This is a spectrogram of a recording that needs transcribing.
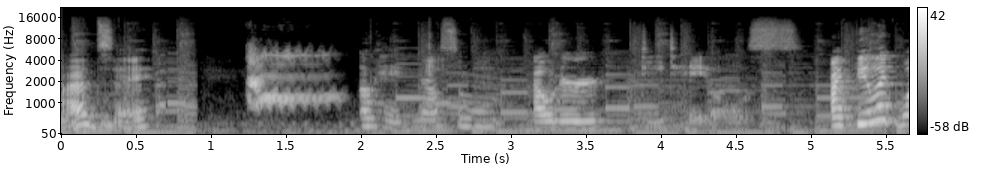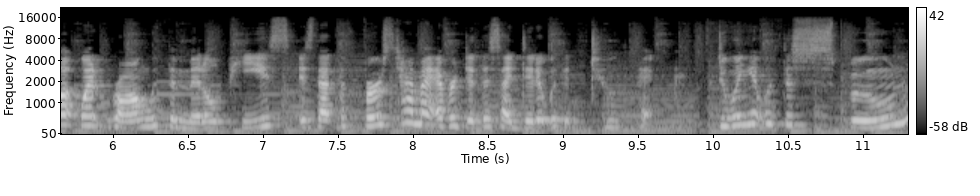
I would say. Okay, now some outer details. I feel like what went wrong with the middle piece is that the first time I ever did this, I did it with a toothpick. Doing it with the spoon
